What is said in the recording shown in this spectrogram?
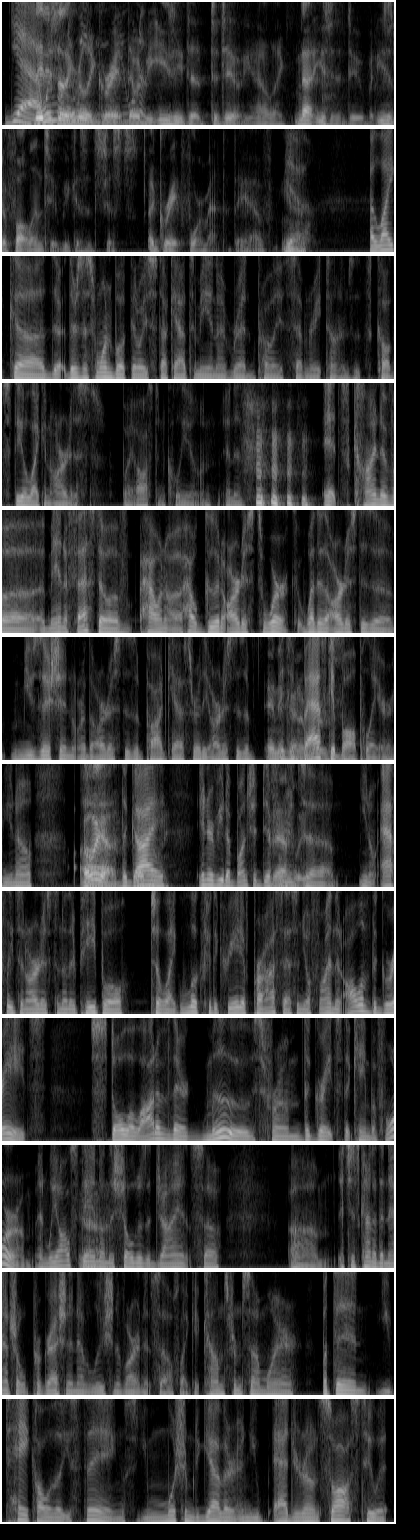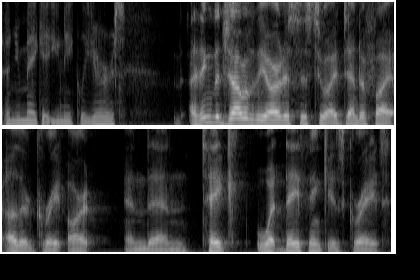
yeah, They do something really great that wanna- would be easy to, to do. You know, like not easy to do, but easy to fall into because it's just a great format that they have. Yeah. know? I like uh th- there's this one book that always stuck out to me and I've read probably 7 or 8 times. It's called Steal Like an Artist by Austin Kleon and it, it's kind of a, manifesto of how an, uh, how good artists work, whether the artist is a musician or the artist is a podcaster or the artist is a Any is a basketball player, you know. Oh, Uh, yeah, the guy definitely. interviewed a bunch of different uh, you know athletes and artists and other people to like look through the creative process and you'll find that all of the greats stole a lot of their moves from the greats that came before them and we all stand Yeah. on the shoulders of giants so um, it's just kind of the natural progression and evolution of art in itself like it comes from somewhere but then you take all of these things you mush them together and you add your own sauce to it and you make it uniquely yours I think the job of the artist is to identify other great art and then take what they think is great.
